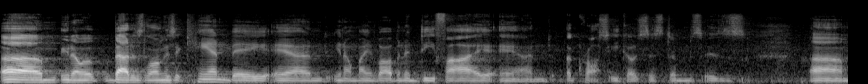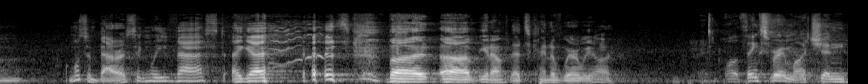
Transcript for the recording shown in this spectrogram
um, you know about as long as it can be, and you know my involvement in DeFi and across ecosystems is um, almost embarrassingly vast, I guess. but um, you know that's kind of where we are. Well, thanks very much. And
